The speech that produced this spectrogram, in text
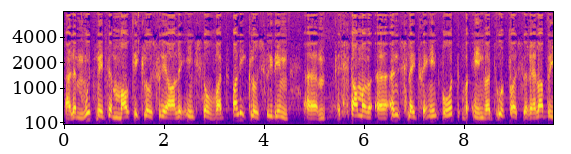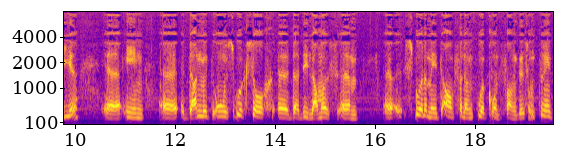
Hulle moet met 'n multiklostriale instof wat al die clostridium ehm um, stamme uh, insluit geënt word en wat ook pastorella beheer. Uh, en uh, dan moet ons ook sorg uh, dat die lamme ehm um, uh, spole met aanvulling ook ontvang. Dis omtrent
